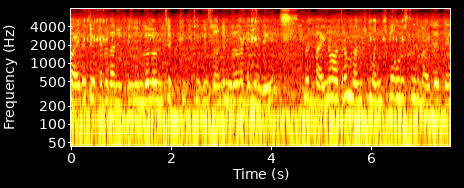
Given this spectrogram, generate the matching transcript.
బయట చూపెట్టడానికి విండోలోంచి చూపిస్తాను అంటే మిర్రర్ అడ్డం ఉంది. బట్ బయట మాత్రం మంచు మంచిగా కురుస్తుంది బయట అయితే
